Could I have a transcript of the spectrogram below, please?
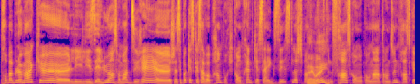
probablement que euh, les, les élus en ce moment diraient, euh, je ne sais pas qu'est-ce que ça va prendre pour qu'ils comprennent que ça existe. Là. Je pense Ben que oui. c'est une phrase qu'on qu'on a entendue, une phrase que,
